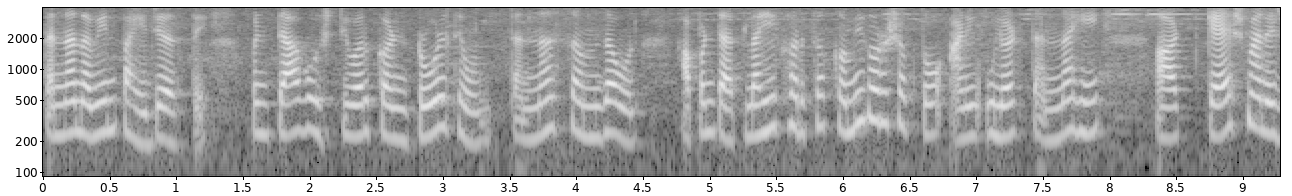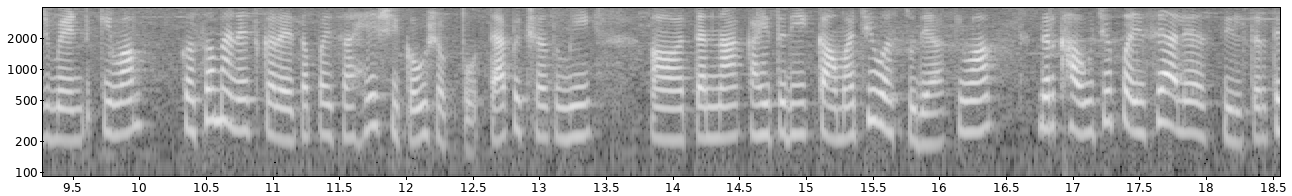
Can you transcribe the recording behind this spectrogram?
त्यांना नवीन पाहिजे असते. पण त्या गोष्टीवर कंट्रोल ठेवून त्यांना समजावून आपण त्यातलाही खर्च कमी करू शकतो आणि उलट त्यांनाही कॅश मॅनेजमेंट किंवा कसं मॅनेज करायचा पैसा हे शिकवू शकतो. त्यापेक्षा तुम्ही त्यांना काहीतरी कामाची वस्तू द्या किंवा जर खाऊचे पैसे आले असतील तर ते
